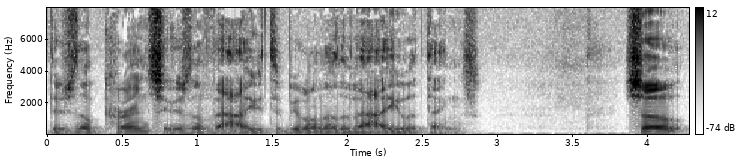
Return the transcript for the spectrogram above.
there's no currency, there's no value to people don't know the value of things. So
